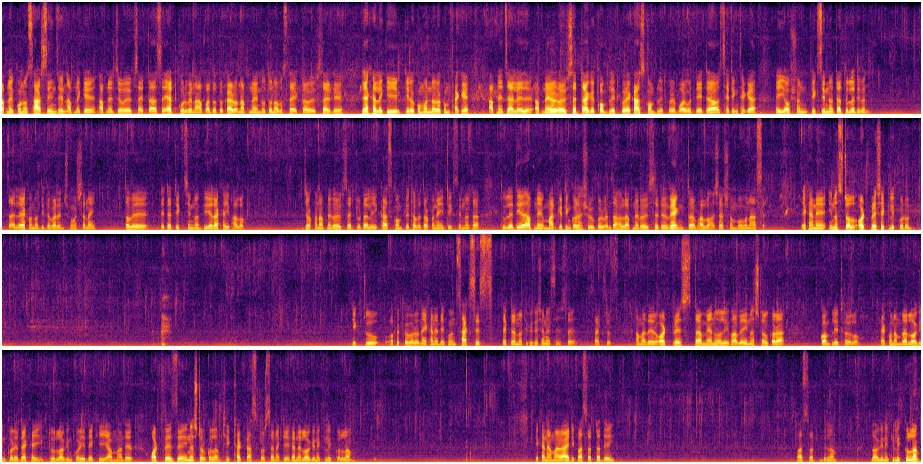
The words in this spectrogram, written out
আপনার কোনো সার্চ ইঞ্জিন, আপনাকে, আপনার যে ওয়েবসাইটটা আছে অ্যাড করবে না আপাতত। কারণ আপনার নতুন অবস্থায় একটা ওয়েবসাইটে লেখালেখি কীরকম অন্যরকম থাকে, আপনি চাইলে আপনার ওয়েবসাইটটা আগে কমপ্লিট করে, কাজ কমপ্লিট করে পরবর্তী এটা সেটিং থেকে এই অপশন টিক চিহ্নটা তুলে দেবেন। চাইলে এখনও দিতে পারেন, সমস্যা নাই। তবে এটা টিক চিহ্ন দিয়ে রাখাই ভালো। যখন আপনার ওয়েবসাইট টোটালি কাজ কমপ্লিট হবে, তখন এই টিক চিহ্নটা তুলে দিয়ে আপনি মার্কেটিং করা শুরু করবেন। তাহলে আপনার ওয়েবসাইটের র্যাঙ্কটা ভালো আসার সম্ভাবনা আছে। এখানে ইনস্টল ওয়ার্ডপ্রেসে ক্লিক করুন। একটু অপেক্ষা করুন। এখানে দেখুন সাকসেস একটা নোটিফিকেশন এসেছে। সাকসেস আমাদের ওয়ার্ডপ্রেসটা ম্যানুয়ালি ভাবে ইনস্টল করা কমপ্লিট হলো। এখন আমরা লগ করে দেখাই, একটু লগ করে দেখি আমাদের ওয়ার্ডপ্রেস যে ইনস্টল করলাম, ঠিকঠাক কাজ করছে নাকি? এখানে লগ ইনে ক্লিক করলাম। এখানে আমার আইডি পাসওয়ার্ডটা দেই। পাসওয়ার্ড দিলাম লগ ইনে ক্লিক করলাম।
